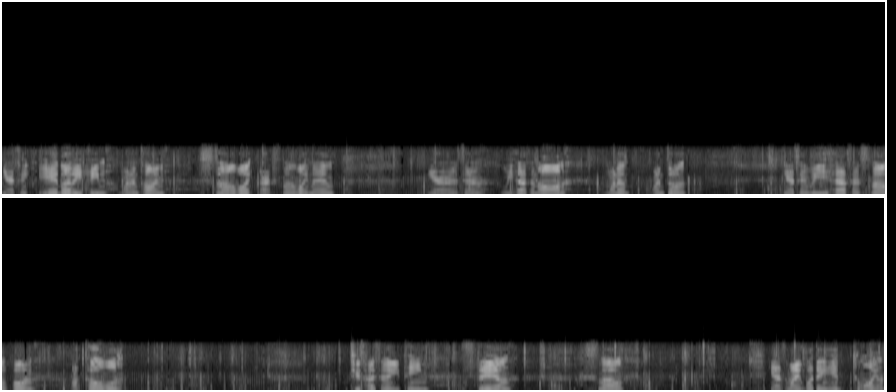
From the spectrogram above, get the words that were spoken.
Yeah, I think everybody hate winter time. Snow right, uh, snow right now. Yeah, it's, uh, we have an on winter, winter. Yes, and we have some snow for October 2018. Still snow. Yes, my birthday here tomorrow.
